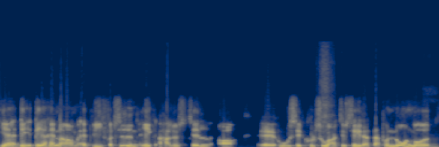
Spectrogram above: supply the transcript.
Ja, det, det handler om, at vi for tiden ikke har lyst til at øh, huse et kulturaktiviteter, der på nogen måde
